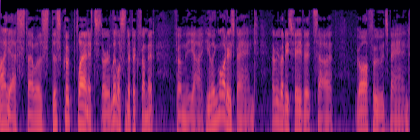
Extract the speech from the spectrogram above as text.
Ah, yes, that was This Cooked Planet, or a little snippet from it, from the uh, Healing Waters Band, everybody's favorite uh, raw foods band.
